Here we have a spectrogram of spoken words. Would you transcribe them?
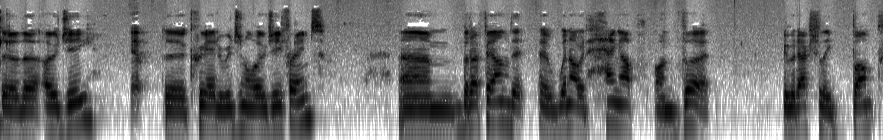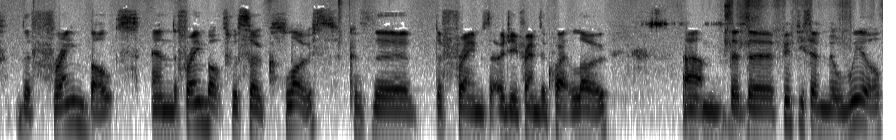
the the OG, Yep. the Create Original OG frames. Um, but I found that uh, when I would hang up on vert, it would actually bump the frame bolts, and the frame bolts were so close because the the frames, the OG frames, are quite low. Um, that the 57 mil wheel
